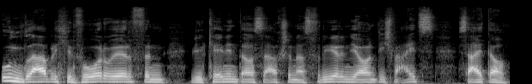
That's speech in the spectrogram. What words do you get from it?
unglaublichen Vorwürfen. Wir kennen das auch schon aus früheren Jahren. Die Schweiz sei da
